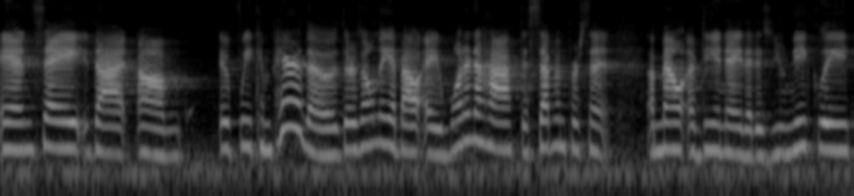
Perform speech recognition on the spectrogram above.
and say that um, if we compare those, there's only about a one and a half to seven percent amount of DNA that is uniquely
